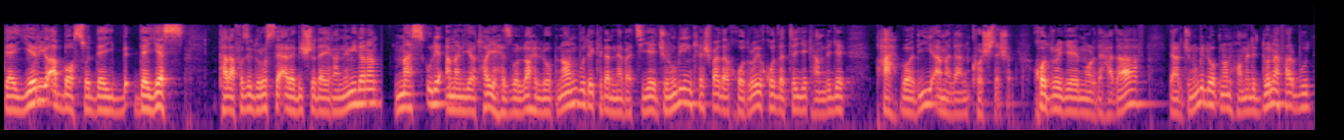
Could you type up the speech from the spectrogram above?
دیر یا عباس و دیس تلفظ درست عربیش رو دقیقا نمی‌دانم. مسئول عملیات های حزب الله لبنان بوده که در نبطیه جنوبی این کشور در خودروی خود و طی یک حمله پهبادی عملا کشته شد. خودروی مورد هدف در جنوب لبنان حامل دو نفر بود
